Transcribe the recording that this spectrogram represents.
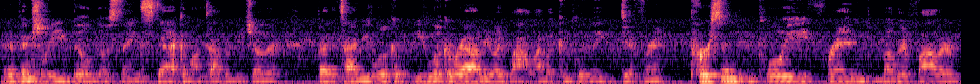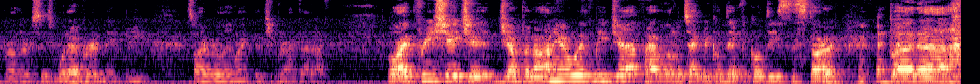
And eventually you build those things, stack them on top of each other. By the time you look up, you look around, you're like, wow, I'm a completely different person, employee, friend, mother, father, brother, sister, whatever it may be. So I really like that you brought that up. Well, I appreciate you jumping on here with me, Jeff. I have a little technical difficulties to start, but uh,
